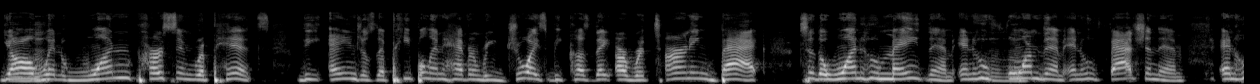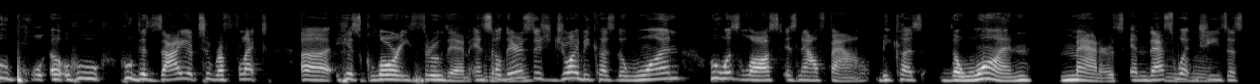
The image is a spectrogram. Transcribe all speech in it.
Y'all, Mhm. when one person repents, the angels, the people in heaven rejoice because they are returning back to the one who made them and who Mhm. formed them and who fashioned them and who uh, who who desired to reflect uh his glory through them. And so there's this joy because the one who was lost is now found because the one matters and that's what Mhm. jesus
